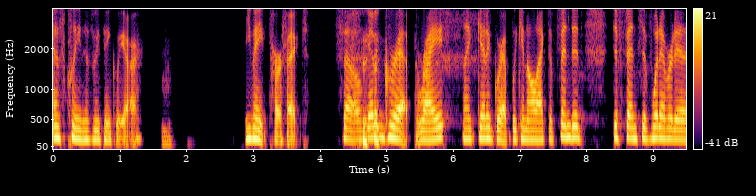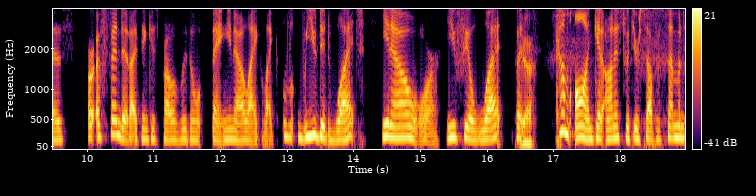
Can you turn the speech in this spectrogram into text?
as clean as we think we are. Hmm. You ain't perfect. So get a grip, right? Like get a grip. We can all act offended, defensive, whatever it is. Or offended, I think is probably the thing, you know, like like you did what, you know, or you feel what, but yeah. come on, get honest with yourself. If someone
